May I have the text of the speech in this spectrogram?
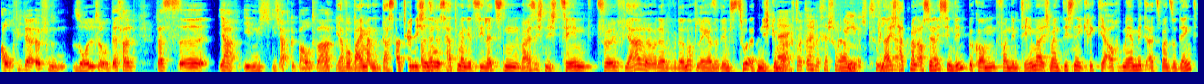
auch wieder öffnen sollte und deshalb das äh, ja eben nicht, nicht abgebaut war. Ja, wobei man das natürlich, Also- ne, das hat man jetzt die letzten, weiß ich nicht, zehn, zwölf Jahre oder, oder noch länger, seitdem es zu hat, nicht Ja, ich gemacht. wollte sagen, das ist ja schon Ähm, ewig zu. Vielleicht ja. hat man auch so ein bisschen Wind bekommen von dem Thema. Ich meine, Disney kriegt ja auch mehr mit, als man so denkt.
